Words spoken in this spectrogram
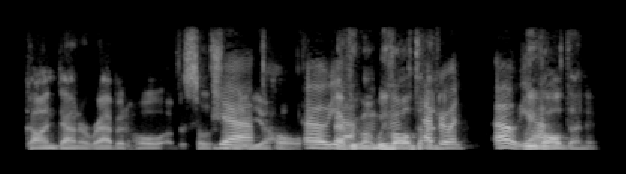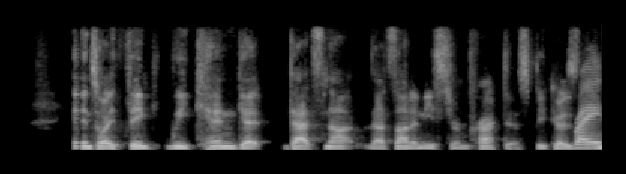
gone down a rabbit hole of the social Yeah. media hole. Oh yeah, Everyone. We've all done it. everyone. Oh yeah, we've all done it and so i think we can get that's not that's not an eastern practice because Right.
